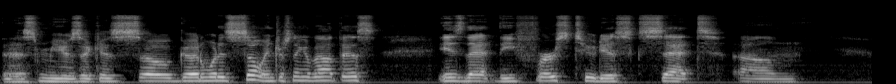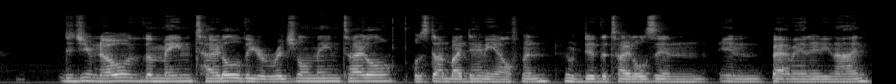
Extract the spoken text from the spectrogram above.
this music is so good. What is so interesting about this is that the first two disc set. Um, did you know the main title, the original main title, was done by Danny Elfman, who did the titles in in Batman '89?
